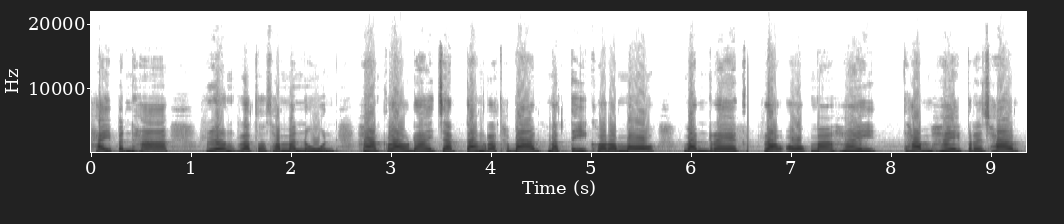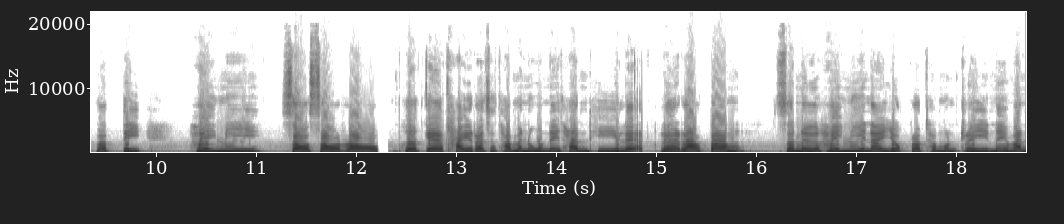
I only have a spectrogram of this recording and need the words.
ไขปัญหา เรื่องรัฐธรรมนูญ หากเราได้จัดตั้งรัฐบาลมติคอรมอวันแรกเราออกมาให้ทำให้ประชามติให้มีสสร เพื่อแก้ไขรัฐธรรมนูญในทันทีและและเราต้อง เสนอให้มีนายกรัฐมนตรีในวัน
